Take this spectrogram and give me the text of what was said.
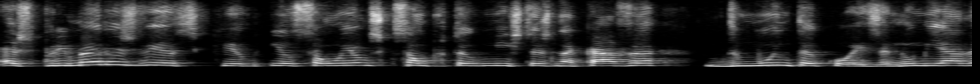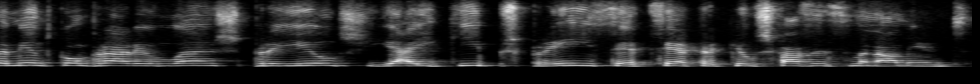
as primeiras vezes que ele, eles são eles que são protagonistas na casa de muita coisa, nomeadamente comprarem o lanche para eles e há equipes para isso, etc., que eles fazem semanalmente.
